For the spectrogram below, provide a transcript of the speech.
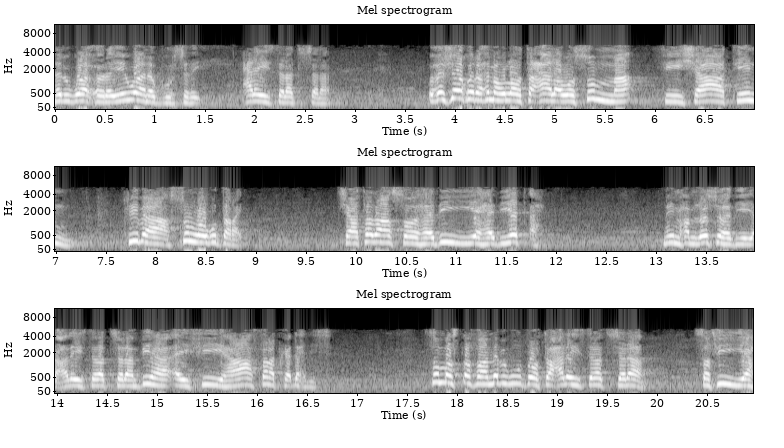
Nebigu waa xoreeyey waana guursaday calayhi salaatu wasalaam. Wuxuu sheekhu raximah allahu tacaala wasumma fii shaatin ribaa sun loogu daray. Shaatadaasoo hadiya hadiyad ah. Nebi maxamed loo soo hadiyeeyey calayhi salaatu wasalaam bihaa ay fiihaa sanadka dhexdiisa uma istafaa nebigu u doortay calayhi salaatu wasalaam safiya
